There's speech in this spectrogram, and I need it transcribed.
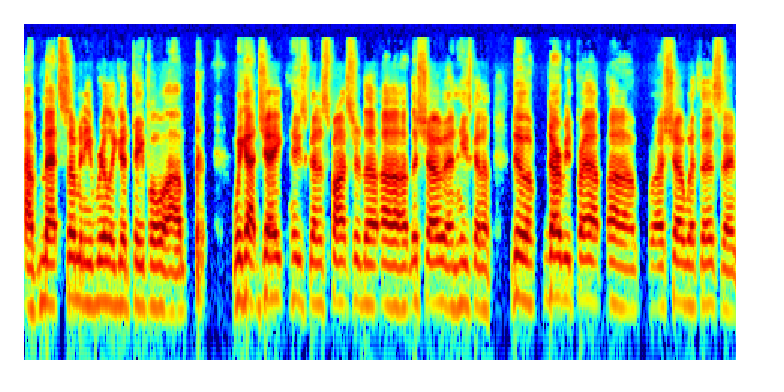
I've met so many really good people. Uh, we got Jake, who's going to sponsor the uh, the show, and he's going to do a Derby prep uh, show with us. And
